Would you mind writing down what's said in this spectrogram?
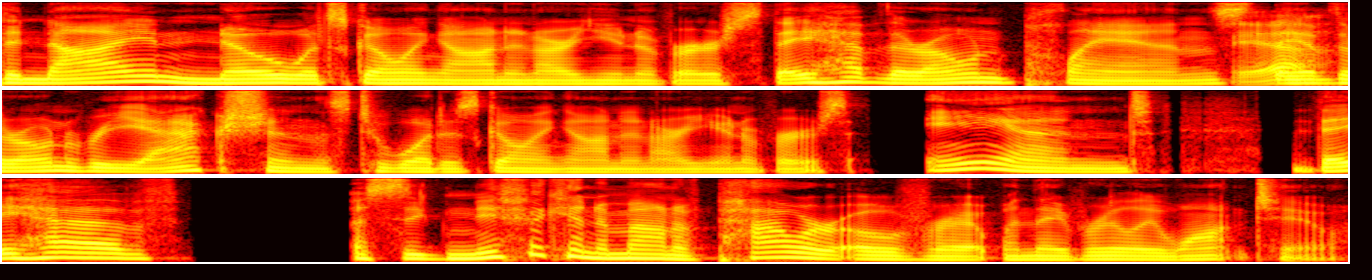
the nine know what's going on in our universe. They have their own plans. Yeah. They have their own reactions to what is going on in our universe, and they have a significant amount of power over it when they really want to,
